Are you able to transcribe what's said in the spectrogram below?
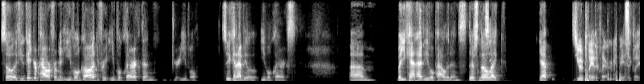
So if you get your power from an evil god, if you're an evil cleric, then you're evil. So you can have evil, evil clerics, um, but you can't have evil paladins. There's no like, yep. So you would play the cleric, basically.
